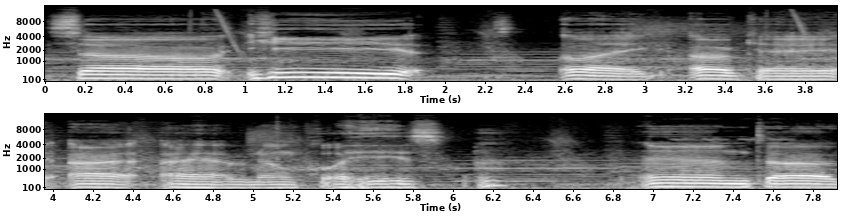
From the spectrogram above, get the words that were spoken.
So, he, like, okay, I, I have no plays. and, uh,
